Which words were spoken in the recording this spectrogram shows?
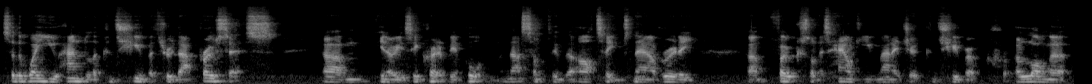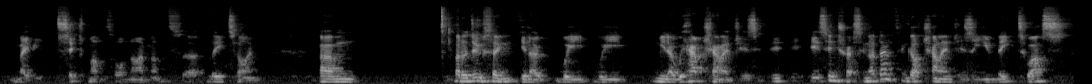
So the way you handle a consumer through that process, um, you know, is incredibly important, and that's something that our teams now really um, focus on is how do you manage a consumer along a maybe six month or nine month uh, lead time. Um, but I do think you know we we you know we have challenges. It, it's interesting. I don't think our challenges are unique to us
